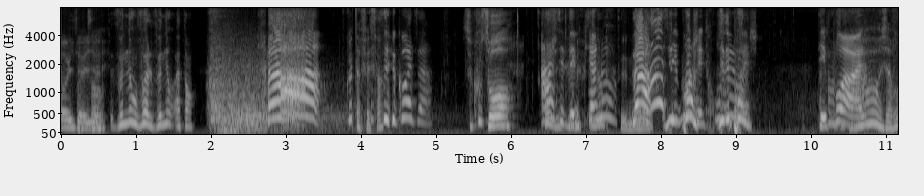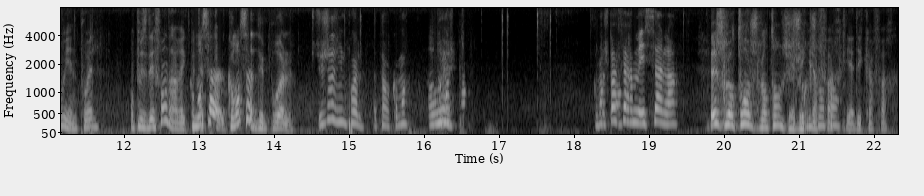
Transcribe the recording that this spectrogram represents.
Aïe. Venez, on vole, venez, on- attends. Ah Pourquoi t'as fait ça C'est quoi ça C'est quoi ça Ah, c'était le piano. Là, Ah, c'est bon, j'ai trouvé. des poils. Des poils. Oh, j'avoue, il y a une poêle. On peut se défendre avec Comment ça Comment ça des poils? Je te charge une poêle. Attends, comment Ah Comment je On peut pas fermer ça là. Eh, je l'entends, je l'entends, Il je y a des cafards, il y a des cafards.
